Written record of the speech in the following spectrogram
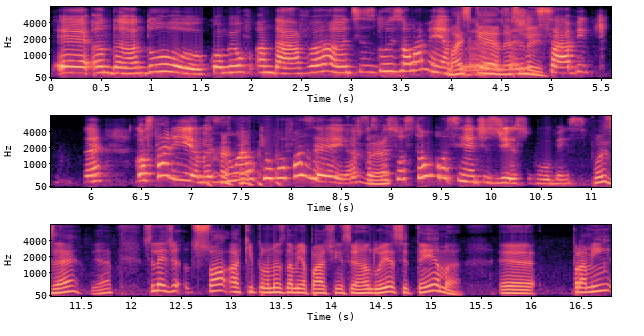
é, andando como eu andava antes do isolamento. Mas quer, né, A gente sabe que né? Gostaria, mas não é o que eu vou fazer. Acho que as é. pessoas estão conscientes disso, Rubens. Pois é. é. Sileide, só aqui, pelo menos da minha parte, encerrando esse tema, é, para mim,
